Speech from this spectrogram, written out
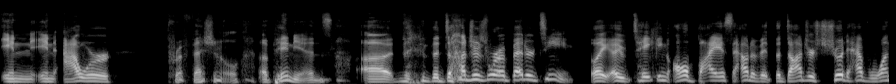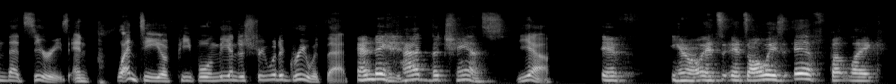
In in our professional opinions, uh, the, the Dodgers were a better team. Like uh, taking all bias out of it, the Dodgers should have won that series, and plenty of people in the industry would agree with that. And they And it- had the chance. Yeah, If you know, it's it's always if, but like,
